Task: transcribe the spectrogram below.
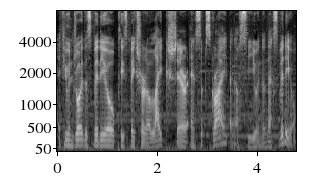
If you enjoyed this video, please make sure to like, share, and subscribe and I'll see you in the next video.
